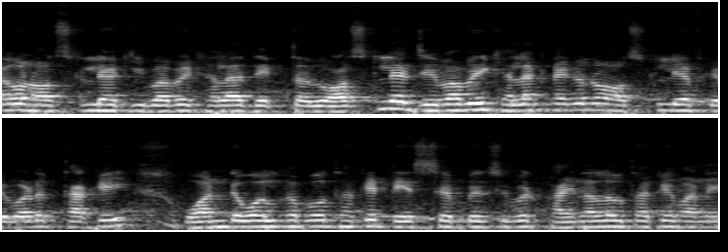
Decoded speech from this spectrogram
এখন অস্ট্রেলিয়া কীভাবে খেলায় দেখতে হবে? অস্ট্রেলিয়া যেভাবেই খেলাক না কেন, অস্ট্রেলিয়া ফেভারেট থাকেই। ওয়ান ডে ওয়ার্ল্ড কাপেও থাকে টেস্ট চ্যাম্পিয়নশিপের ফাইনালেও থাকে মানে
